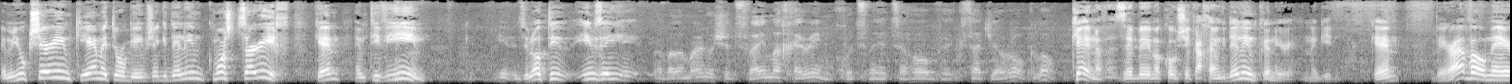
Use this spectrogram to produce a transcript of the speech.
הם יהיו כשרים, כי הם אתרוגים שגדלים כמו שצריך, כן? הם טבעיים. זה לא טבעי, אם זה... אבל אמרנו שצבעים אחרים, חוץ מצהוב וקצת ירוק, לא. כן, אבל זה במקום שככה הם גדלים כנראה, נגיד, כן? ורבא אומר,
